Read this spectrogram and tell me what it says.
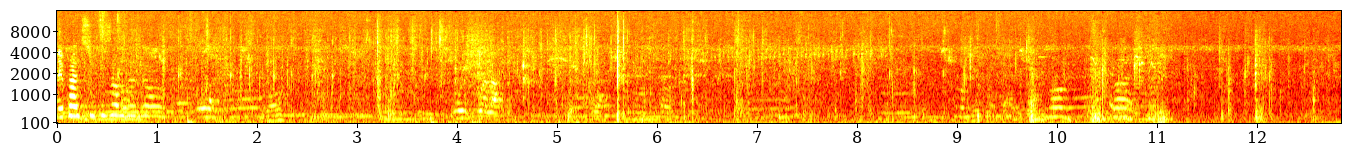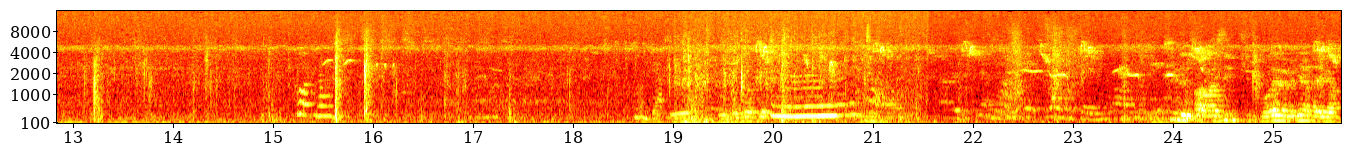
N'est pas dedans. Oui, voilà. Si le parasite, tu pourrais venir d'ailleurs.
